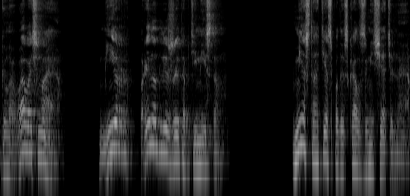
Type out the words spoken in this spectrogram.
Глава восьмая. Мир принадлежит оптимистам. Место отец подыскал замечательное.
